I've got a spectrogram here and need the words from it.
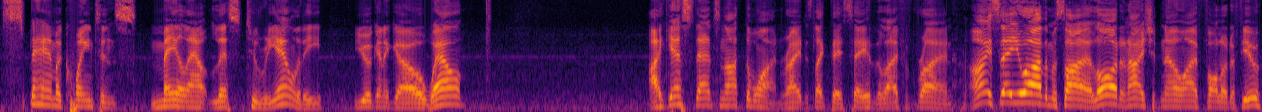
spam acquaintance mail out list to reality, you're going to go, well, I guess that's not the one, right? It's like they say in the life of Brian. I say you are the Messiah, Lord, and I should know I've followed a few.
